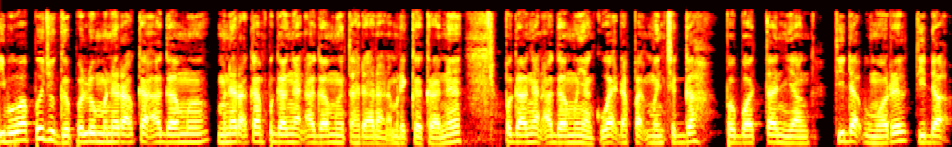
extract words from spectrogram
Ibu bapa juga perlu menerapkan agama, menerapkan pegangan agama terhadap anak-anak mereka kerana pegangan agama yang kuat dapat mencegah perbuatan yang tidak bermoral, tidak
